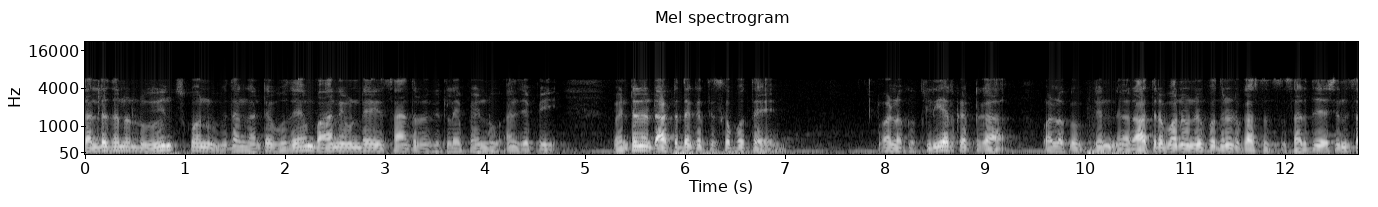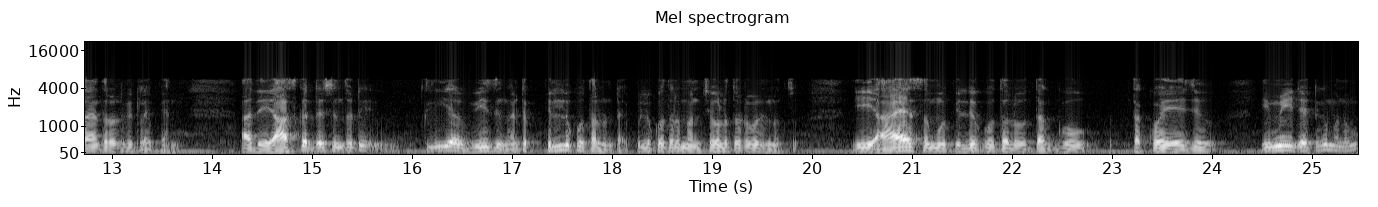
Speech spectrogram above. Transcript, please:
తల్లిదండ్రులు ఊహించుకోని విధంగా అంటే ఉదయం బాగానే ఉండే సాయంత్రం ఇట్లా అని చెప్పి వెంటనే డాక్టర్ దగ్గర తీసుకపోతే వాళ్ళకు క్లియర్ కట్గా వాళ్ళకు రాత్రి బాగానే ఉండి పొద్దున కాస్త సర్ది చేసింది సాయంత్రం వరకు ఇట్లా అయిపోయింది. అది ఆస్కర్టేషన్ తోటి క్లియర్ వీజింగ్ అంటే పిల్లి కూతలు ఉంటాయి. పిల్లి కూతలు మన చెవులతో కూడా వినొచ్చు. ఈ ఆయాసము పిల్లి కూతలు దగ్గు తక్కువ ఏజ్ ఇమీడియట్గా మనము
